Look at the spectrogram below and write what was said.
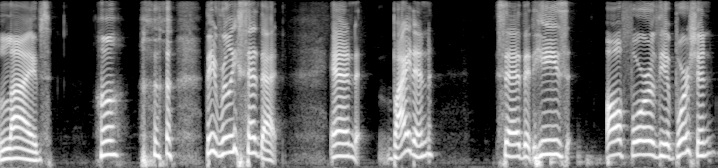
lives. Huh? they really said that. And Biden said that he's all for the abortion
